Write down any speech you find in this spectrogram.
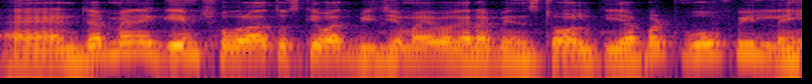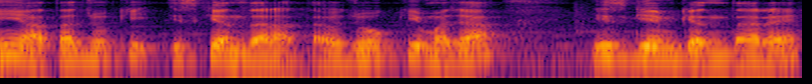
एंड जब मैंने गेम छोड़ा तो उसके बाद BGMI वगैरह भी इंस्टॉल किया बट वो फील नहीं आता जो कि इसके अंदर आता है, जो कि मज़ा इस गेम के अंदर है।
